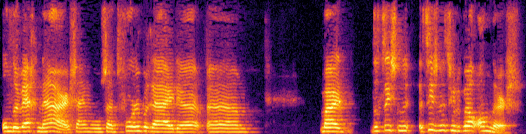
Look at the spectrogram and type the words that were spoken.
onderweg naar, zijn we ons aan het voorbereiden. Uh, maar dat is, het is natuurlijk wel anders.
